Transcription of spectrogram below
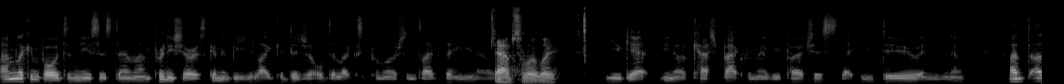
I'm looking forward to the new system. I'm pretty sure it's going to be like a digital deluxe promotion type thing. You know, Absolutely. you get you know cash back from every purchase that you do, and you know, I I,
